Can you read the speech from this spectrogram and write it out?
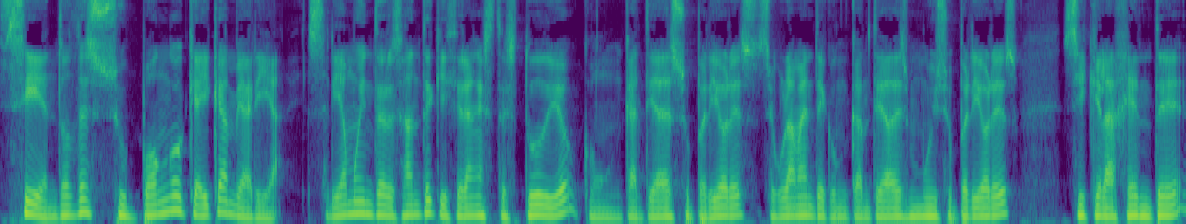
Sí, entonces supongo que ahí cambiaría. Sería muy interesante que hicieran este estudio con cantidades superiores. Seguramente con cantidades muy superiores sí que la gente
